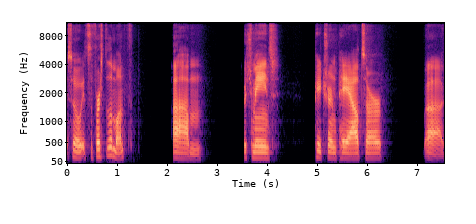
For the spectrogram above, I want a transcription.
so it's the first of the month, um, which means patron payouts are uh,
